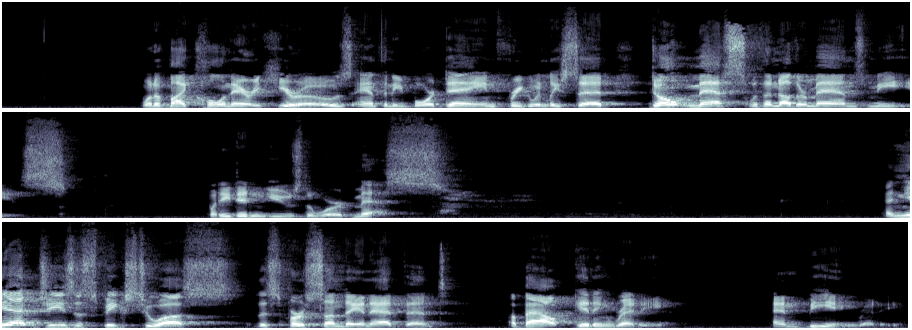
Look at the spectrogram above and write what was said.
One of my culinary heroes, Anthony Bourdain, frequently said, Don't mess with another man's mise. But he didn't use the word mess. And yet, Jesus speaks to us this first Sunday in Advent about getting ready and being ready.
